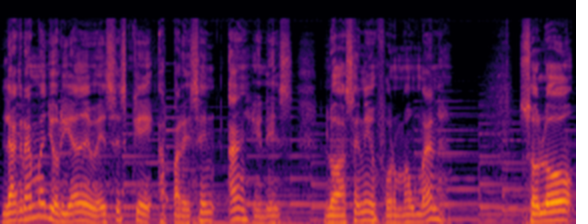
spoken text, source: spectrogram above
la gran mayoría de veces que aparecen ángeles lo hacen en forma humana. Solo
